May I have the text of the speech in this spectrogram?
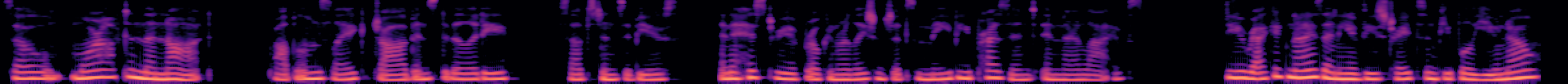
So more often than not, problems like job instability, substance abuse, and a history of broken relationships may be present in their lives. Do you recognize any of these traits in people you know?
